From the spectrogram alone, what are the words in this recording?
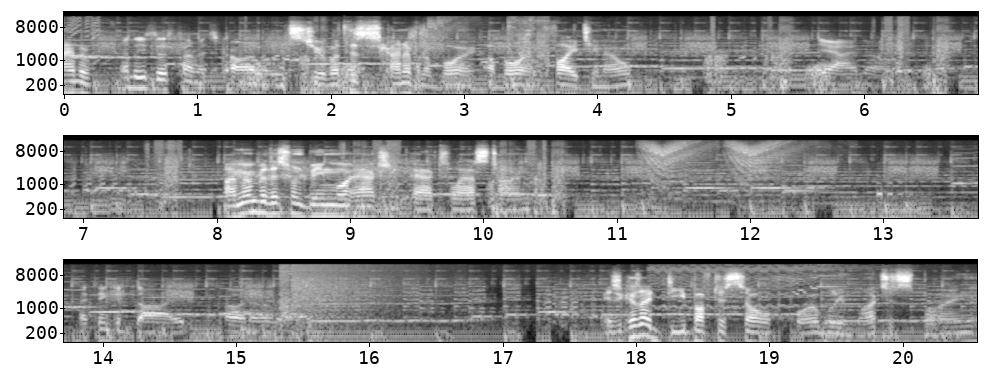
Kind of At least this time it's Carlie. it's true, but this is kind of an, a boring a boring fight, you know. Yeah, I know. I remember this one being more action-packed last time. I think it died. Oh, never mind. Is it because I debuffed it so horribly much it's boring?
